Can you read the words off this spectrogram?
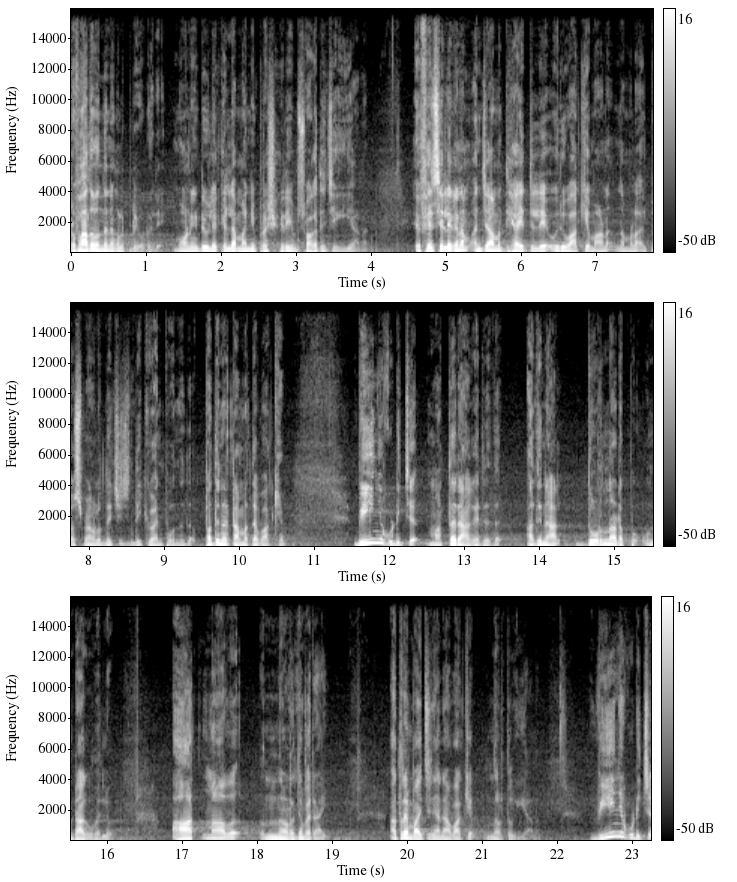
പ്രഭാതവന്ദനങ്ങൾ പ്രിയോടരെ മോർണിംഗ് ഡ്യൂവിലേക്ക് എല്ലാ മാന്യപ്രേക്ഷകരെയും സ്വാഗതം ചെയ്യുകയാണ്. എഫ് എസ് സി ലേഖനം അഞ്ചാം അധ്യായത്തിലെ ഒരു വാക്യമാണ് നമ്മൾ അല്പസമയങ്ങൾ ഒന്നിച്ച് ചിന്തിക്കുവാൻ പോകുന്നത്. പതിനെട്ടാമത്തെ വാക്യം. വീഞ്ഞു കുടിച്ച് മത്തരാകരുത് അതിനാൽ ദുർനടപ്പ് ഉണ്ടാകുമല്ലോ. ആത്മാവ് നിറഞ്ഞവരായി. അത്രയും വായിച്ച് ഞാൻ ആ വാക്യം നിർത്തുകയാണ്. വീഞ്ഞു കുടിച്ച്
